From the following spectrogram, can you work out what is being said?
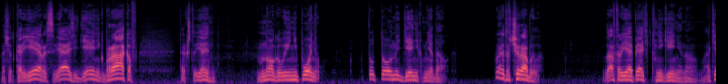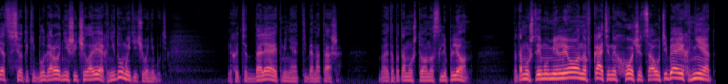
насчет карьеры, связи, денег, браков. Так что я многого и не понял. Тут-то он и денег мне дал. Ну, это вчера было. Завтра я опять к княгине, но отец все-таки благороднейший человек, не думайте чего-нибудь и хоть отдаляет меня от тебя, Наташа. Но это потому, что он ослеплен. Потому что ему миллионов Катиных хочется, а у тебя их нет.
